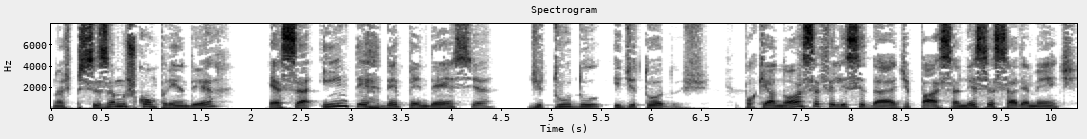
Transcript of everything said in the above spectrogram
nós precisamos compreender essa interdependência de tudo e de todos, porque a nossa felicidade passa necessariamente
